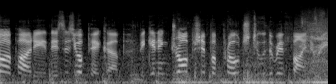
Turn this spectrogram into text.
Shore Party, this is your pickup. Beginning dropship approach to the refinery.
